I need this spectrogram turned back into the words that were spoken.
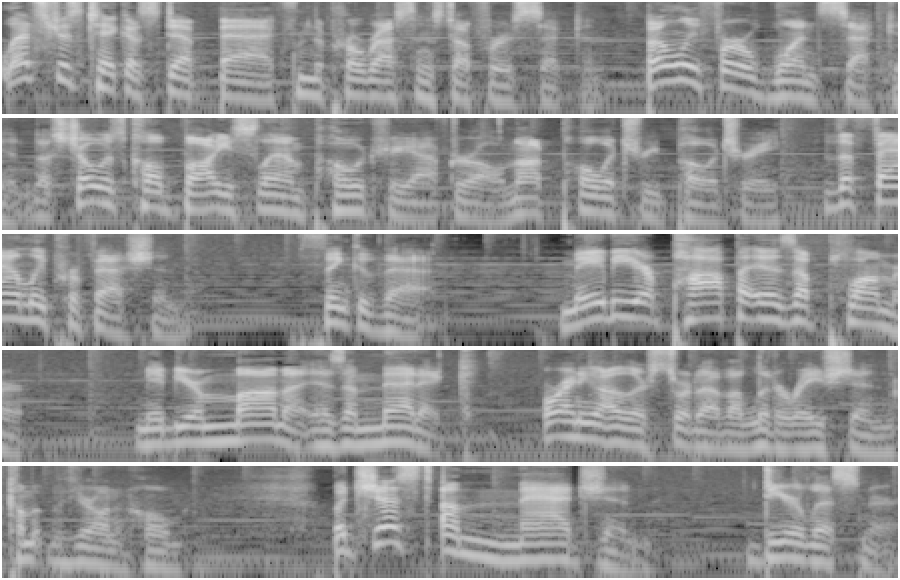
Let's just take a step back from the pro wrestling stuff for a second, but only for one second. The show is called Body Slam Poetry, after all, not poetry poetry. The family profession. Think of that. Maybe your papa is a plumber, maybe your mama is a medic, or any other sort of alliteration. Come up with your own at home. But just imagine, dear listener,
